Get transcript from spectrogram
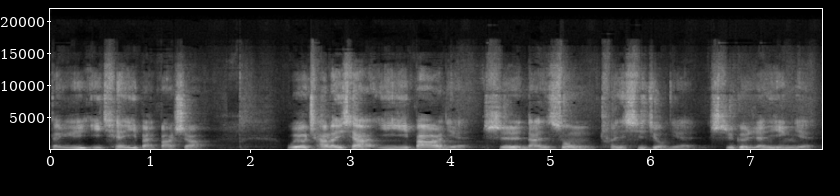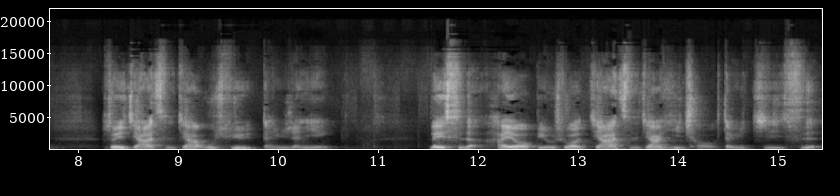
等于一千一百八十二。我又查了一下，一一八二年是南宋淳熙九年，是个壬寅年，所以甲子加戊戌等于壬寅。类似的还有，比如说甲子加乙丑等于己巳，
